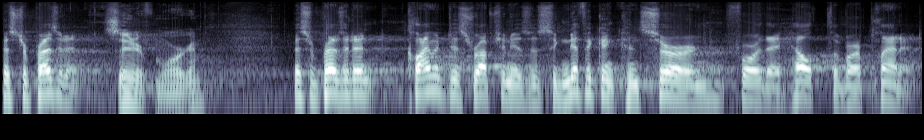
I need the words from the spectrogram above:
Mr. President. Senator from Oregon. Mr. President, climate disruption is a significant concern for the health of our planet.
